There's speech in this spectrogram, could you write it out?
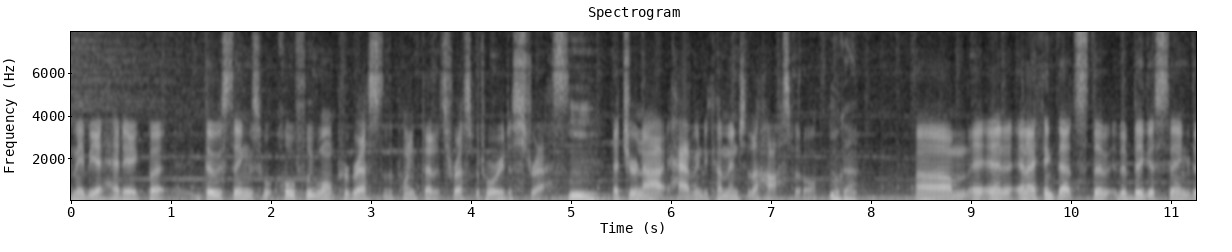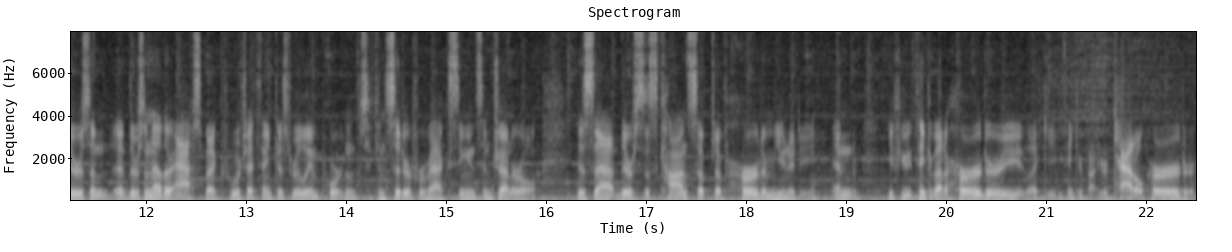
maybe a headache, but those things w- hopefully won't progress to the point that it's respiratory distress, that you're not having to come into the hospital. okay. Um, and, and I think that's the, the biggest thing. There's, an, there's another aspect which I think is really important to consider for vaccines in general, is that there's this concept of herd immunity. And if you think about a herd, or you, like you think about your cattle herd or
